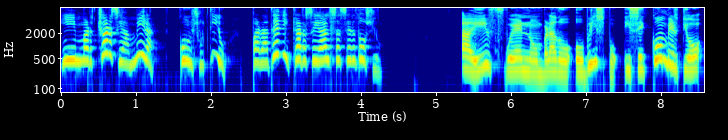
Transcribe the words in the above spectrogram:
y marcharse a Mira con su tío para dedicarse al sacerdocio. Ahí fue nombrado obispo y se convirtió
